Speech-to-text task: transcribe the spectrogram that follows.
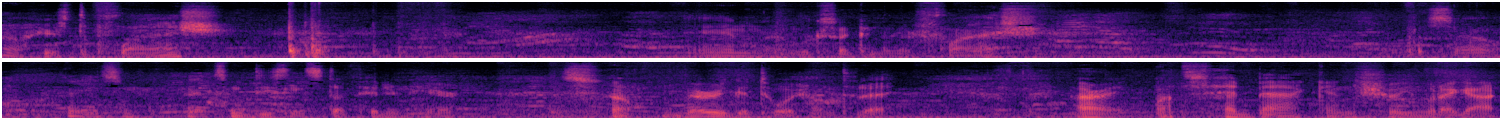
Oh, here's the Flash. And that looks like another Flash. So, I had some, had some decent stuff hidden here. So, very good toy hunt today. All right, let's head back and show you what I got.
